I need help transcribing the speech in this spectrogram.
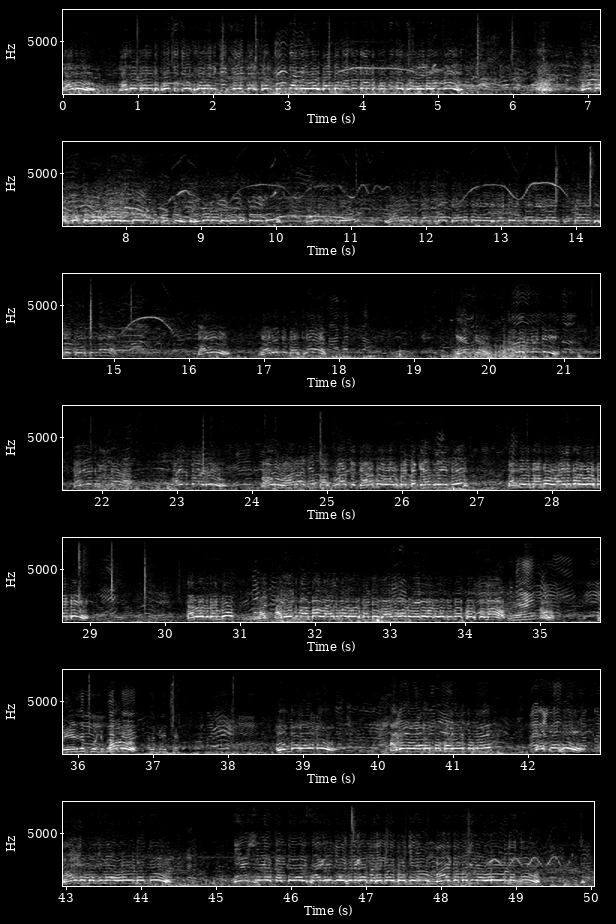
బాబు మొదటి రౌండ్ పూర్తి చేసుకోవడానికి జయదర్శన్ తుంకాపల్లి కంటే మొదటి రౌండ్ పూర్తి చేసుకోవడం రెడీ ఉంది. జయదర్శన్ దర్శన్ తుంకాపల్లి రెండో రౌండ్ పూర్తి రెండో రౌండ్ రెడీ పెట్టేయండి ఎవరైతే దర్శనం తేరపల్లి వారి కంటే ఉందా లేదా చెప్పవలసిందే కోరుతున్నా. బాబు ఎవరైతే దర్శనం వైలుపాడు బాబు వారాజీ పర్స్వాసి ధ్యానపల్లి వారి కంటే కేంద్రం అయింది. మాంబ వారి కంటే తర్వాత కంటే పర్వత మాంబ వారి కంటే వైలుపాడు రెడీ పడవలసిందిగా కోరుతున్నాం వేడితే పొట్టి పిలుస్తా. రెండో రౌండ్ అదే వేడంతో పరిగెడుతున్నాయి. దయచేసి మార్గం మధ్యలో ఎవరు ఉండొద్దు ఈ విషయంలో కంపెనీ సహకరించవలసిందిగా మరి మాకు వచ్చిన మార్గం మధ్యలో ఎవరు ఉండొద్దు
